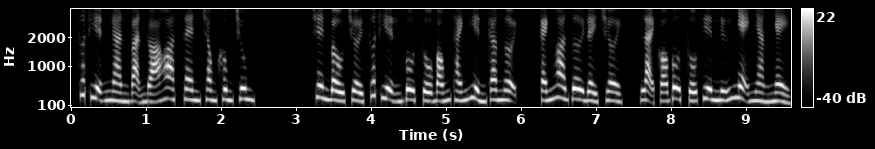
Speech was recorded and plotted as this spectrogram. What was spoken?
xuất hiện ngàn vạn đóa hoa sen trong không trung. Trên bầu trời xuất hiện vô số bóng thánh hiền ca ngợi, cánh hoa rơi đầy trời, lại có vô số tiên nữ nhẹ nhàng nhảy.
